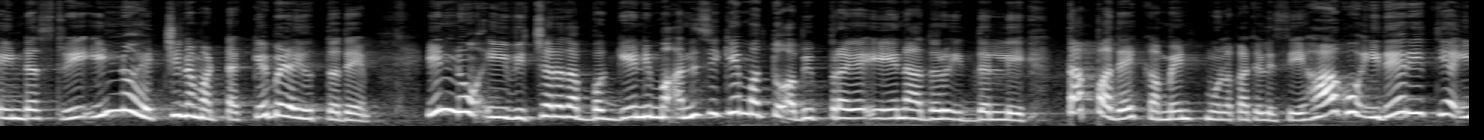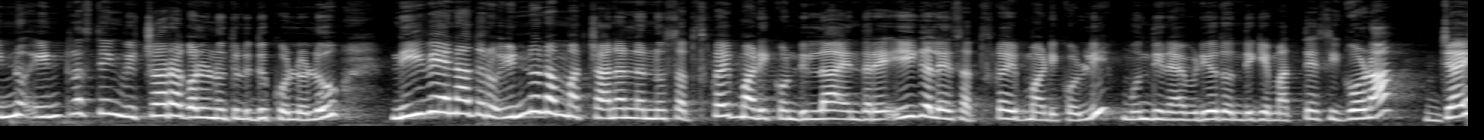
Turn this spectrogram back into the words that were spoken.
ಇಂಡಸ್ಟ್ರಿ ಇನ್ನೂ ಹೆಚ್ಚಿನ ಮಟ್ಟಕ್ಕೆ ಬೆಳೆಯುತ್ತದೆ. ಇನ್ನು ಈ ವಿಚಾರದ ಬಗ್ಗೆ ನಿಮ್ಮ ಅನಿಸಿಕೆ ಮತ್ತು ಅಭಿಪ್ರಾಯ ಏನಾದರೂ ಇದ್ದಲ್ಲಿ ತಪ್ಪದೆ ಕಮೆಂಟ್ ಮೂಲಕ ತಿಳಿಸಿ. ಹಾಗೂ ಇದೇ ರೀತಿಯ ಇನ್ನೂ ಇಂಟ್ರೆಸ್ಟಿಂಗ್ ವಿಚಾರಗಳನ್ನು ತಿಳಿದುಕೊಳ್ಳಲು ನೀವೇನಾದರೂ ಇನ್ನೂ ನಮ್ಮ ಚಾನಲನ್ನು ಸಬ್ಸ್ಕ್ರೈಬ್ ಮಾಡಿಕೊಂಡಿಲ್ಲ ಎಂದರೆ ಈಗಲೇ ಸಬ್ಸ್ಕ್ರೈಬ್ ಮಾಡಿಕೊಳ್ಳಿ. ಮುಂದಿನ ವಿಡಿಯೋದೊಂದಿಗೆ ಮತ್ತೆ ಸಿಗೋಣ. ಜೈ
